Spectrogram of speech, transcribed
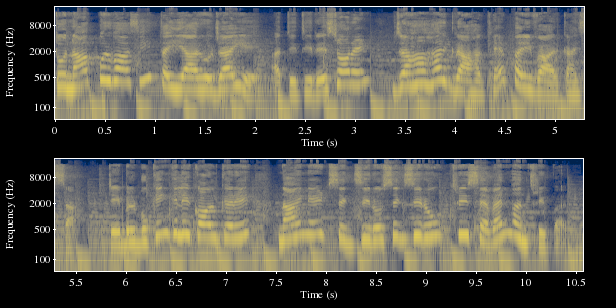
तो नागपुर वासी तैयार हो जाइए अतिथि रेस्टोरेंट, जहाँ हर ग्राहक है परिवार का हिस्सा। टेबल बुकिंग के लिए कॉल करें nine eight six zero six zero three seven one three पर।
